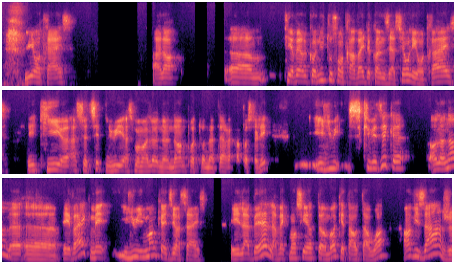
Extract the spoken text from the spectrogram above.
Léon XIII. Alors, euh, qui avait reconnu tout son travail de colonisation, Léon XIII, et qui, euh, à ce titre, lui, à ce moment-là, le nomme protonotaire apostolique. Et lui, ce qui veut dire qu'on le nomme euh, évêque, mais il lui manque un diocèse. Et Labelle, avec Monseigneur Thomas, qui est à Ottawa, envisage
